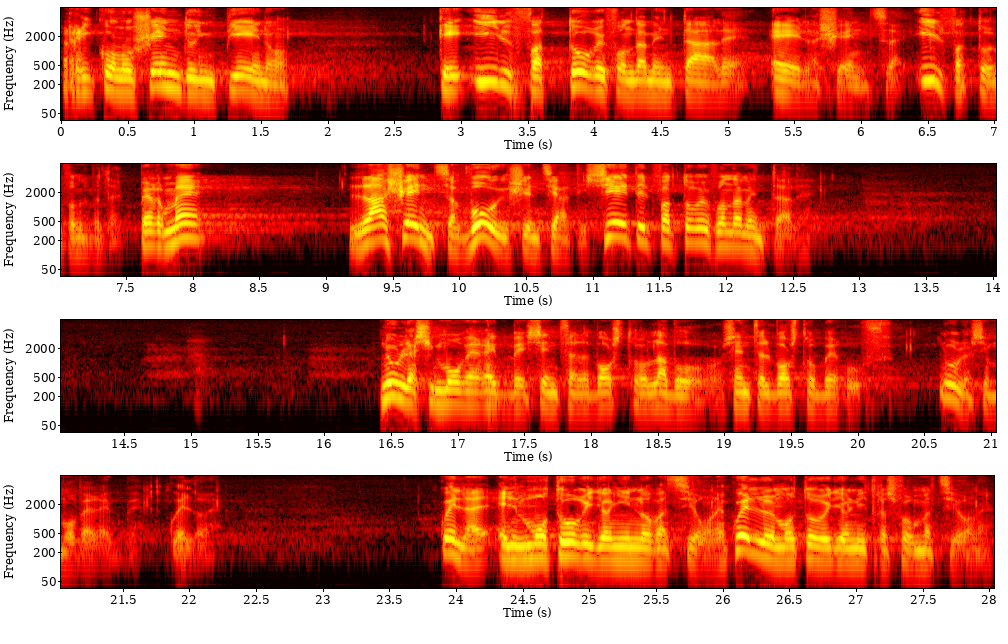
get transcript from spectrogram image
riconoscendo in pieno che il fattore fondamentale è la scienza, il fattore fondamentale. Per me la scienza, voi scienziati, siete il fattore fondamentale. Nulla si muoverebbe senza il vostro lavoro, senza il vostro beruf. Nulla si muoverebbe, quello è. Quello è il motore di ogni innovazione, quello è il motore di ogni trasformazione.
